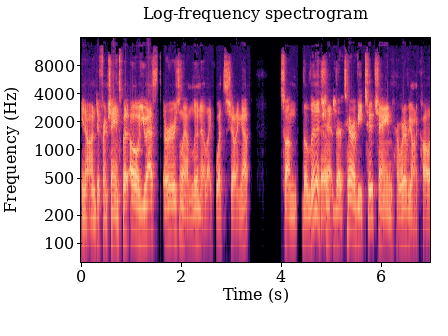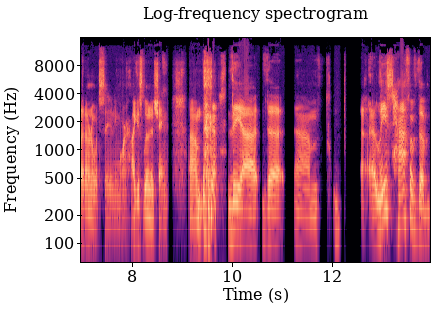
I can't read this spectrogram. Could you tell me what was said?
you know on different chains. But oh, you asked originally on Luna, like what's showing up. So on the Luna chain, the Terra V2 chain, or whatever you want to call it, I don't know what to say anymore. I guess Luna chain. Um, the uh, the um, at least half of the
